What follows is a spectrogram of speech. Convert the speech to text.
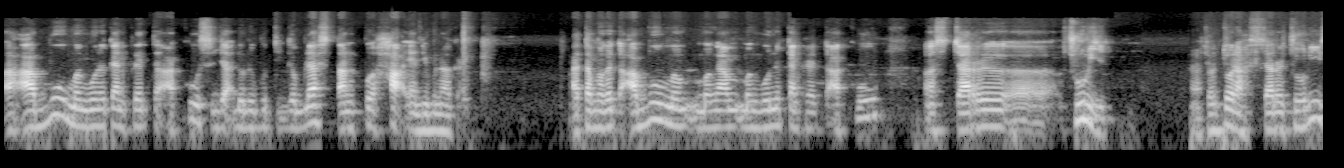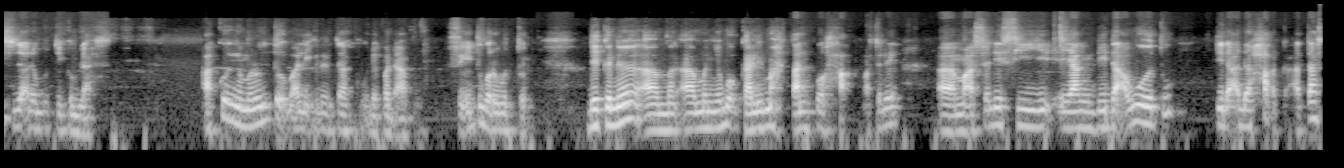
Abu menggunakan kereta aku sejak 2013 tanpa hak yang dibenarkan. Atau kata Abu menggunakan kereta aku uh, secara uh, curi. Nah, contohlah secara curi sejak 2013 aku ingin menuntut balik kereta aku daripada aku. So itu baru betul. Dia kena uh, uh, menyebut kalimah tanpa hak. Maksudnya uh, maksudnya si yang didakwa tu tidak ada hak ke atas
